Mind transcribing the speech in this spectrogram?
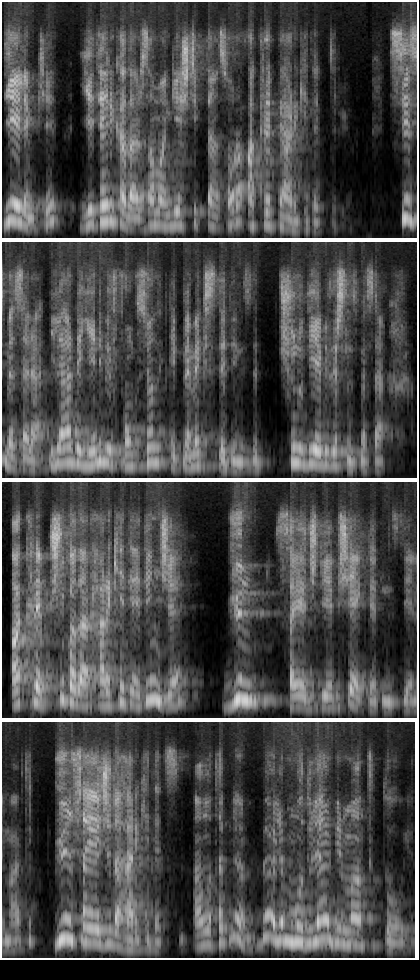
diyelim ki yeteri kadar zaman geçtikten sonra akrepi hareket ettiriyor. Siz mesela ileride yeni bir fonksiyon eklemek istediğinizde şunu diyebilirsiniz mesela akrep şu kadar hareket edince gün sayacı diye bir şey eklediniz diyelim artık. Gün sayacı da hareket etsin. Anlatabiliyor muyum? Böyle modüler bir mantık doğuyor.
